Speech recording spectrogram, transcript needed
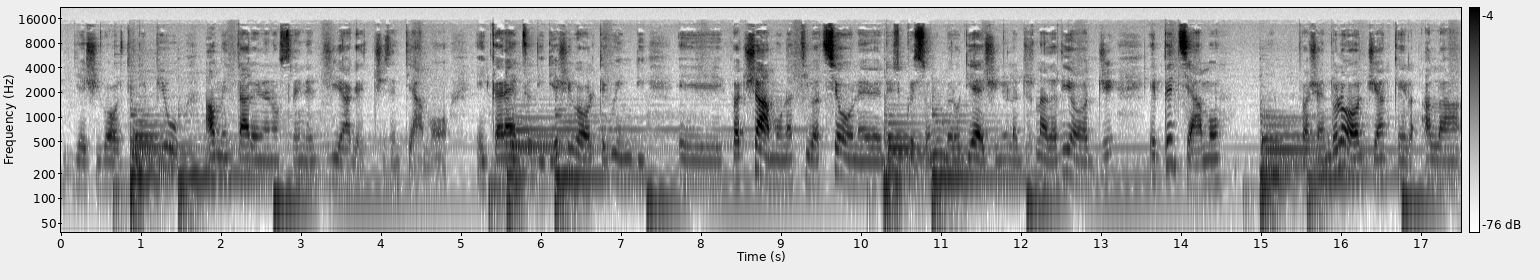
10 eh, volte di più, aumentare la nostra energia che ci sentiamo in carenza di 10 volte, quindi eh, facciamo un'attivazione di questo numero 10 nella giornata di oggi e pensiamo, facendolo oggi, anche alla,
